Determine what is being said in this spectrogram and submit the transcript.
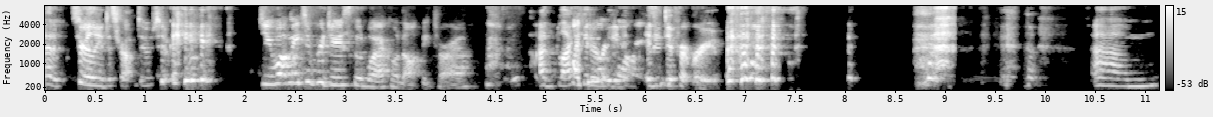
and it's really disruptive to me. Do you want me to produce good work or not, Victoria? I'd like I you to read it in a different room. um,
